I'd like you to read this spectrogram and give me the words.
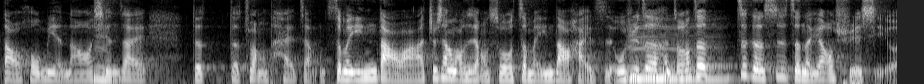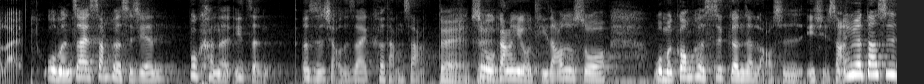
到后面，然后现在的、嗯、的状态这样子，怎么引导啊？就像老师讲说，怎么引导孩子？我觉得这个很重要，嗯、这这个是真的要学习而来。我们在上课时间不可能一整二十四小时在课堂上，对，所以我刚刚有提到，就是说我们功课是跟着老师一起上，因为但是。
